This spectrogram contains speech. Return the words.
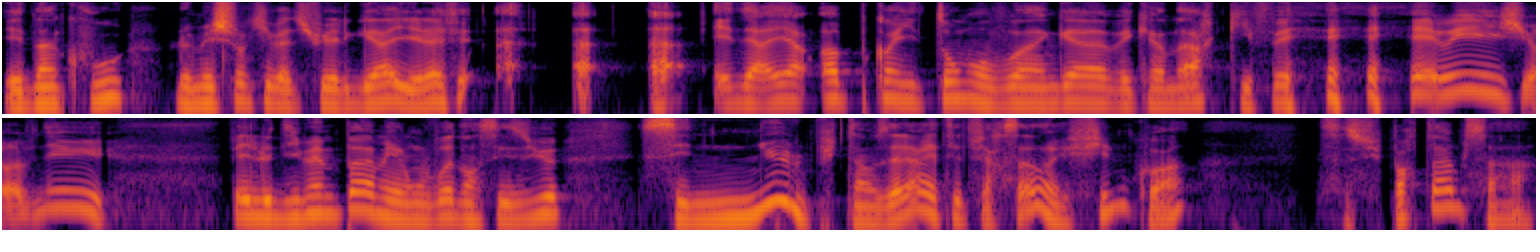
et d'un coup, le méchant qui va tuer le gars, il est là, il fait ah, et derrière, hop, quand il tombe, on voit un gars avec un arc qui fait oui, je suis revenu. il le dit même pas, mais on voit dans ses yeux. C'est nul, putain. Vous allez arrêter de faire ça dans les films, quoi. C'est insupportable, ça.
